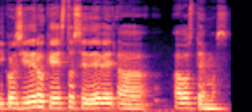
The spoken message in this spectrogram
Y considero que esto se debe a, a dos temas.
